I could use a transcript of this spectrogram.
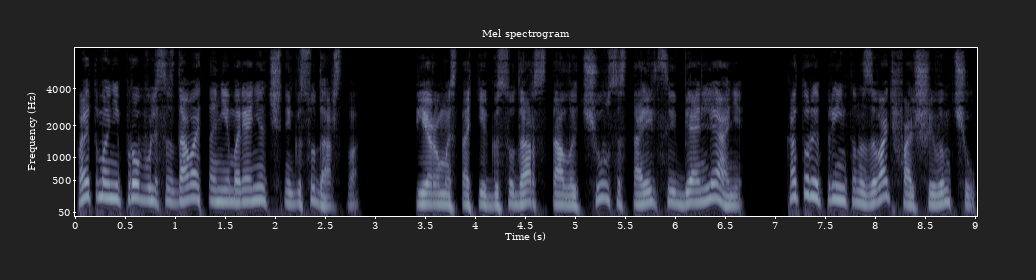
поэтому они пробовали создавать на ней марионеточные государства. Первым из таких государств стало Чу со столицей в Бяньляне, которое принято называть фальшивым Чу.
